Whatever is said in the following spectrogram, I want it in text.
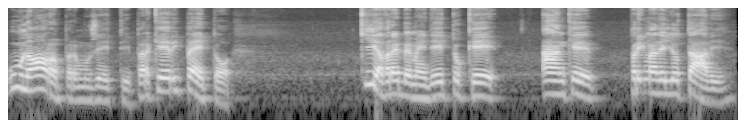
un oro per Musetti, perché ripeto, chi avrebbe mai detto che anche prima degli ottavi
